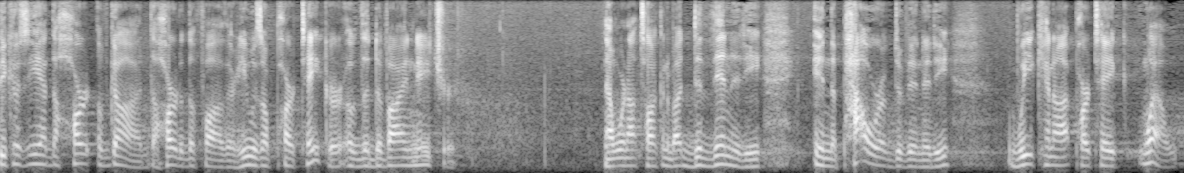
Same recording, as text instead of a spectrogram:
Because he had the heart of God, the heart of the Father. He was a partaker of the divine nature. Now, we're not talking about divinity in the power of divinity. We cannot partake, well,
